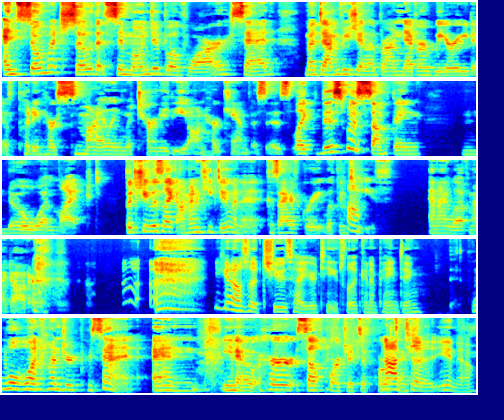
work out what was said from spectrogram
and so much so that Simone de Beauvoir said Madame Vigée Lebrun never wearied of putting her smiling maternity on her canvases. Like this was something no one liked. But she was like, I'm going to keep doing it because I have great looking huh. teeth and I love my daughter. you can also choose how your teeth look in a painting. Well, 100%. And, you know, her self portraits, of course, not I'm to, sure, you know,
